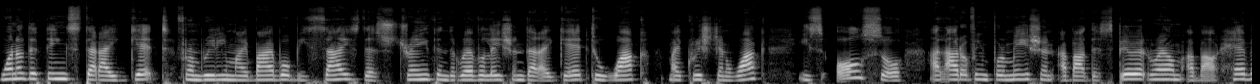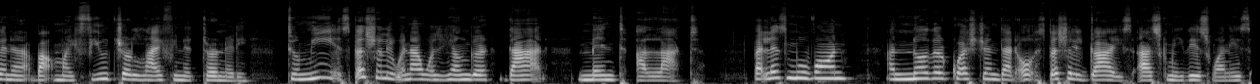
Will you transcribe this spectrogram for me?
One of the things that I get from reading my Bible, besides the strength and the revelation that I get to walk my Christian walk, is also a lot of information about the spirit realm, about heaven, and about my future life in eternity. To me, especially when I was younger, that meant a lot. But let's move on. Another question that oh, especially guys ask me this one is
